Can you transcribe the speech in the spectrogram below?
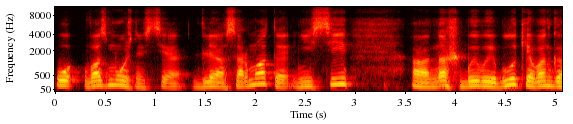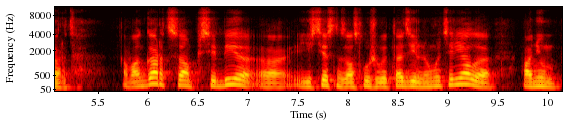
о возможности для Сармата нести а, наши боевые блоки «Авангард». «Авангард» сам по себе, а, естественно, заслуживает отдельного материала. О нем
